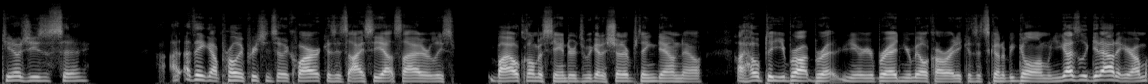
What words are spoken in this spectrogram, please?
Do you know Jesus today? I, I think I'm probably preaching to the choir because it's icy outside, or at least by Oklahoma standards, we got to shut everything down now. I hope that you brought bread, you know, your bread and your milk already because it's going to be gone when you guys get out of here. I'm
